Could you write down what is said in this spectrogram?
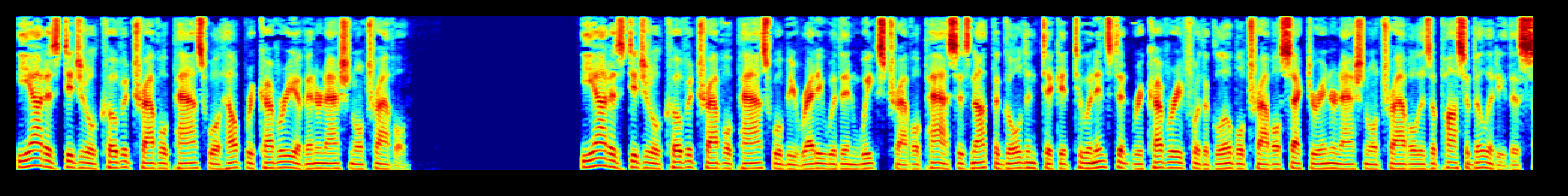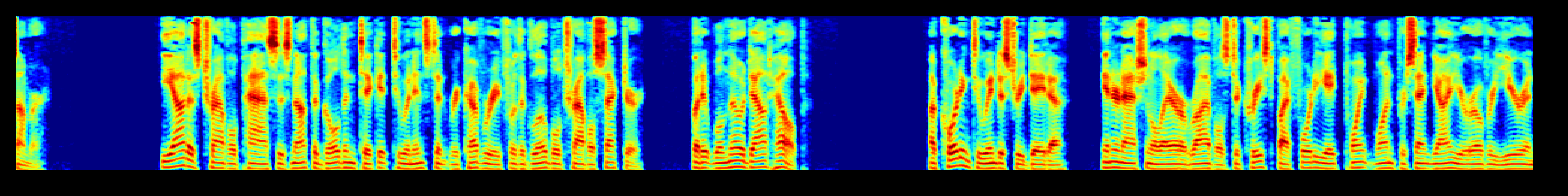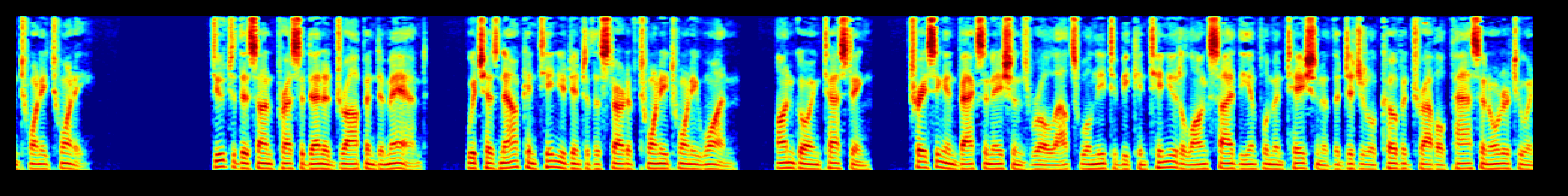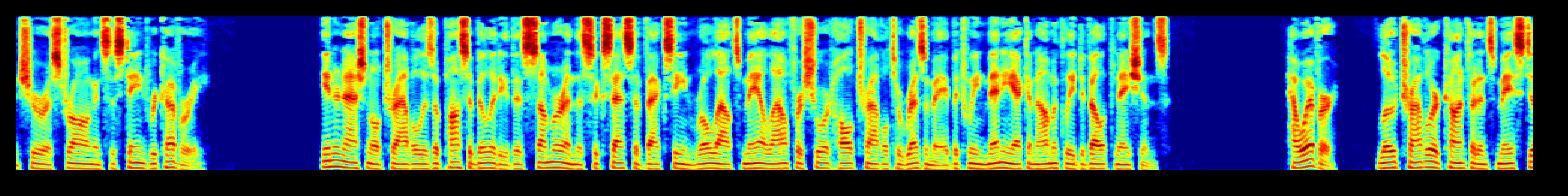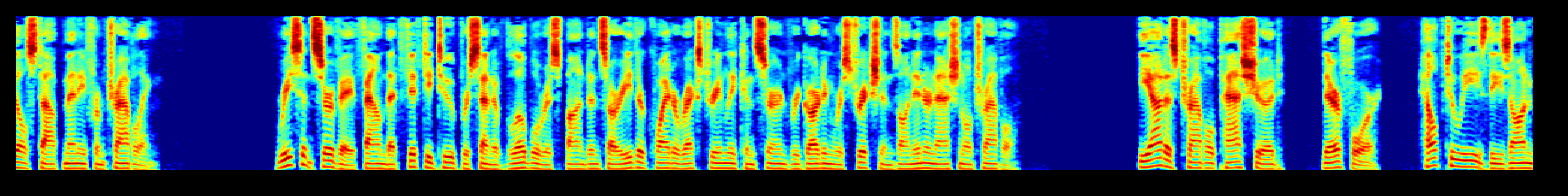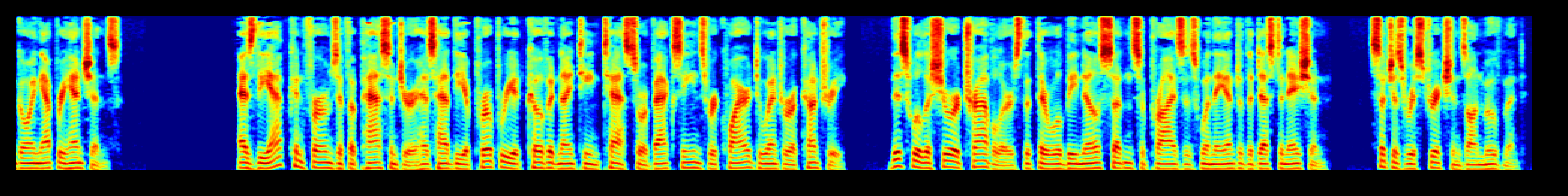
IATA's digital COVID travel pass will help recovery of international travel. IATA's digital COVID travel pass will be ready within weeks. Travel pass is not the golden ticket to an instant recovery for the global travel sector. International travel is a possibility this summer. IATA's travel pass is not the golden ticket to an instant recovery for the global travel sector, but it will no doubt help. According to industry data, international air arrivals decreased by 48.1% year over year in 2020. Due to this unprecedented drop in demand, which has now continued into the start of 2021, ongoing testing, tracing and vaccinations rollouts will need to be continued alongside the implementation of the digital COVID travel pass in order to ensure a strong and sustained recovery. International travel is a possibility this summer, and the success of vaccine rollouts may allow for short haul travel to resume between many economically developed nations. However, low traveler confidence may still stop many from traveling. Recent survey found that 52% of global respondents are either quite or extremely concerned regarding restrictions on international travel. IATA's travel pass should, therefore, help to ease these ongoing apprehensions. As the app confirms if a passenger has had the appropriate COVID 19 tests or vaccines required to enter a country, this will assure travelers that there will be no sudden surprises when they enter the destination, such as restrictions on movement.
